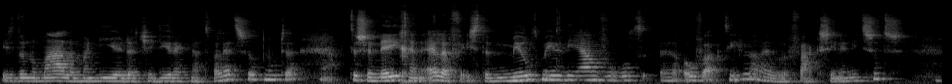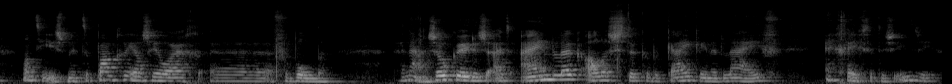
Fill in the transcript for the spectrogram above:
is de normale manier dat je direct naar het toilet zult moeten. Tussen 9 en 11 is de mildmeridiaan bijvoorbeeld eh, overactief. Dan hebben we vaak zin in iets zoets. Want die is met de pancreas heel erg eh, verbonden. Eh, nou, zo kun je dus uiteindelijk alle stukken bekijken in het lijf. En geeft het dus inzicht.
